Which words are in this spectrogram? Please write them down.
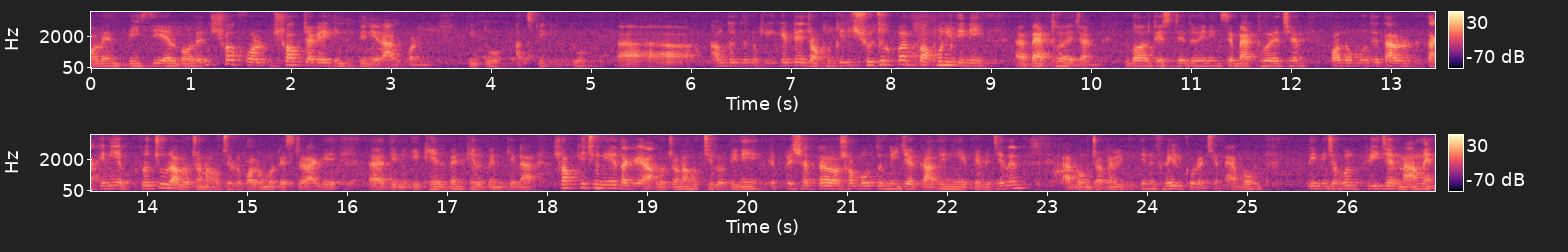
বলেন বিসিএল বলেন, সব সব জায়গায় কিন্তু তিনি রান করেন। কিন্তু আজকে কিন্তু আন্তর্জাতিক ক্রিকেটে যখন তিনি সুযোগ পান, তখনই তিনি ব্যর্থ হয়ে যান। গল টেস্টে দুই ইনিংসে ব্যর্থ হয়েছেন। কলম্বোতে তার, তাকে নিয়ে প্রচুর আলোচনা হচ্ছিল। কলম্বো টেস্টের আগে তিনি কি খেলবেন খেলবেন কিনা সব কিছু নিয়ে তাকে আলোচনা হচ্ছিল। তিনি প্রেশারটা সম্ভবত নিজের কাঁধে নিয়ে ফেলেছিলেন এবং যথারীতি তিনি ফেল করেছেন। এবং তিনি যখন ক্রিজে নামেন,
